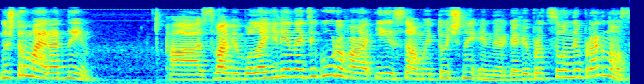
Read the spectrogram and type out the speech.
Ну что, мои родные, а с вами была Елена Дегурова и самый точный энерговибрационный прогноз.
